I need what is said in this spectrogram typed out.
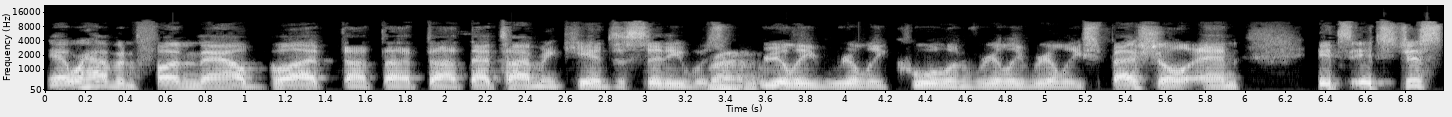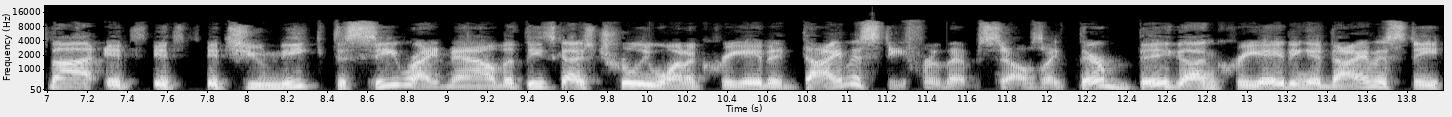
yeah, we're having fun now, but dot, dot, dot. that time in Kansas City was right. really, really cool and really, really special. And it's, it's just not, it's, it's, it's unique to see right now that these guys truly want to create a dynasty for themselves. Like they're big on creating a dynasty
